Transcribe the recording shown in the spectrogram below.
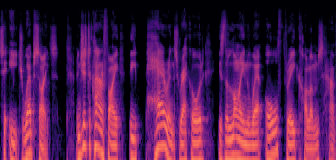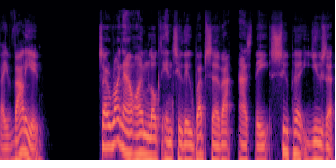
to each website. And just to clarify, the parents record is the line where all three columns have a value. So right now I'm logged into the web server as the super user.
